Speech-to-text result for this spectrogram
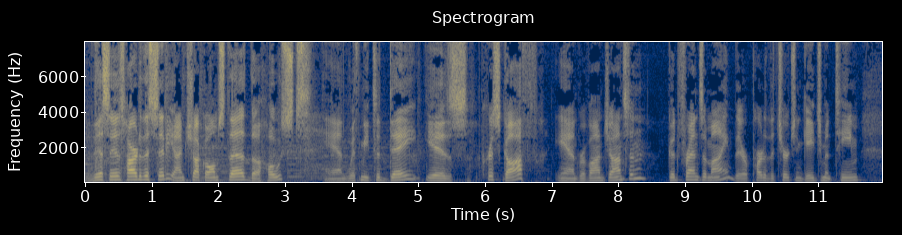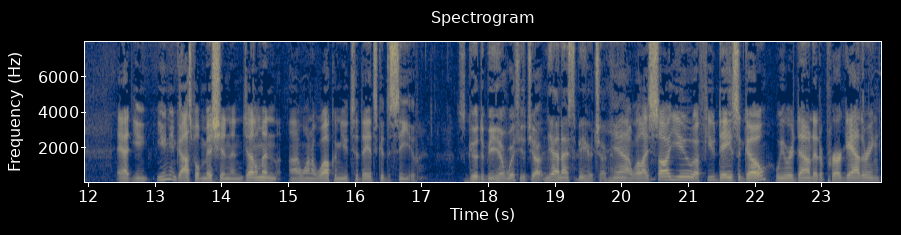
This is Heart of the City. I'm Chuck Olmstead, the host, and with me today is Chris Gough and Ravon Johnson, good friends of mine. They're part of the church engagement team at U- Union Gospel Mission. And, gentlemen, I want to welcome you today. It's good to see you. It's good to be here with you, Chuck. Yeah, nice to be here, Chuck. Yeah, well, I saw you a few days ago. We were down at a prayer gathering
